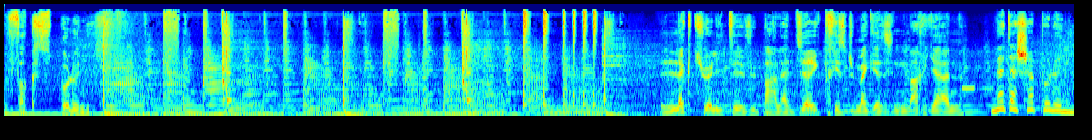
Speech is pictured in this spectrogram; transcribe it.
Vox Polony. L'actualité vue par la directrice du magazine Marianne, Natacha Polony.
